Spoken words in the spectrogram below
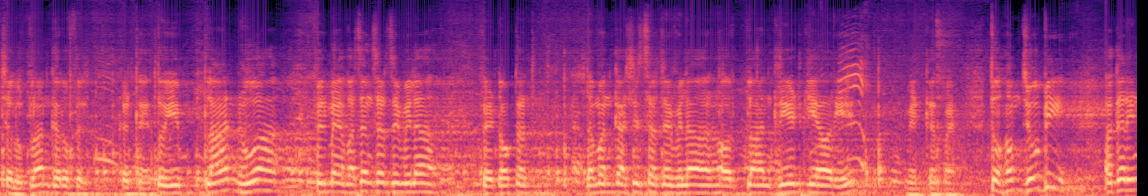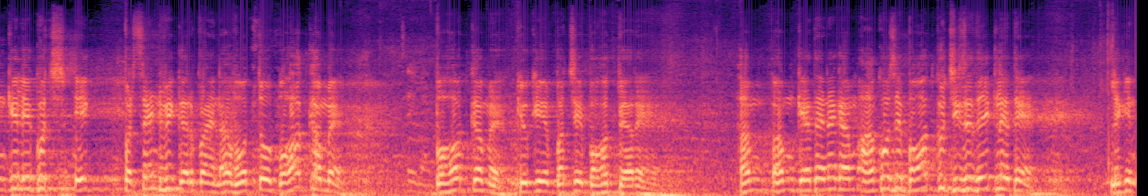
चलो प्लान करो फिर, करते हैं. तो ये प्लान हुआ, फिर मैं वसंत सर से मिला, फिर डॉक्टर दमन काशिद सर से मिला और प्लान क्रिएट किया और ये इवेंट कर पाए। तो हम जो भी, अगर इनके लिए कुछ एक परसेंट भी कर पाए ना, वो तो बहुत कम है। बहुत कम है, क्योंकि ये बच्चे बहुत प्यारे हैं। हम हम कहते हैं ना कि हम आँखों से बहुत कुछ चीज़ें देख लेते हैं, लेकिन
